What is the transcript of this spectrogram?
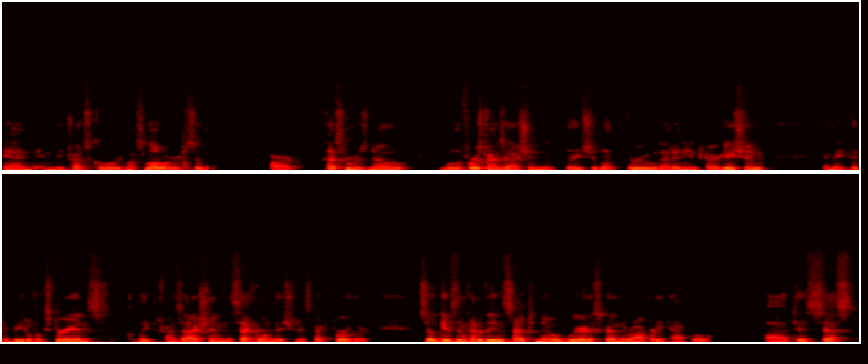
and, and the trust score is much lower. So our customers know, well, the first transaction they should let through without any interrogation and make that a beautiful experience, complete the transaction. And the second one they should inspect further. So it gives them kind of the insight to know where to spend their operating capital uh, to assess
